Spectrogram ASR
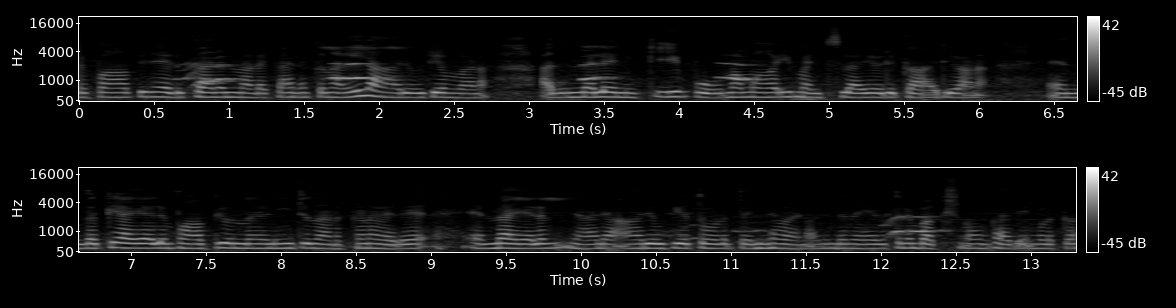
എന്ന് പിന്നെ എടുക്കാനും നടക്കാനൊക്കെ നല്ല ആരോഗ്യം വേണം. അത് ഇന്നലെ എനിക്ക് പൂർണമായും മനസ്സിലായ ഒരു കാര്യമാണ്. എന്തൊക്കെ ആയാലും പാപ്പി ഒന്ന് എണീറ്റ് നടക്കണ വരെ എന്തായാലും ഞാൻ ആരോഗ്യത്തോടെ തന്നെ വേണം. അതിന്റെ നേരത്തിന് ഭക്ഷണവും കാര്യങ്ങളൊക്കെ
